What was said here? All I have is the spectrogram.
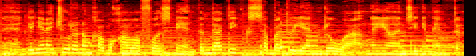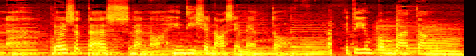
Ayan, ganyan na itsura ng Kawakawa Falls ngayon. Kung dati sa bato yan gawa, ngayon sinimento na. Pero sa taas, ano, hindi siya nakasemento. Ito yung pambatang,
